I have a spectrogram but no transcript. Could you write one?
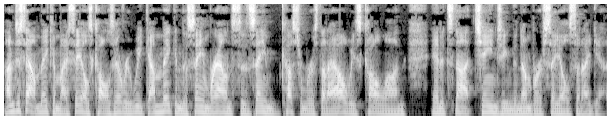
I'm just out making my sales calls every week. I'm making the same rounds to the same customers that I always call on, and it's not changing the number of sales that I get.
